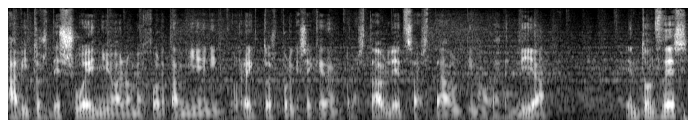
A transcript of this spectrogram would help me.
hábitos de sueño a lo mejor también incorrectos porque se quedan con las tablets hasta última hora del día. Entonces,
